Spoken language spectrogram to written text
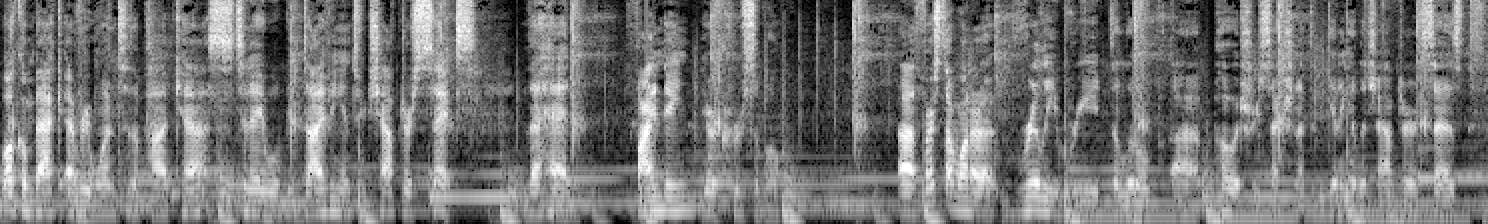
Welcome back, everyone, to the podcast. Today we'll be diving into chapter six The Head Finding Your Crucible. Uh, first, I want to really read the little uh, poetry section at the beginning of the chapter. It says,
